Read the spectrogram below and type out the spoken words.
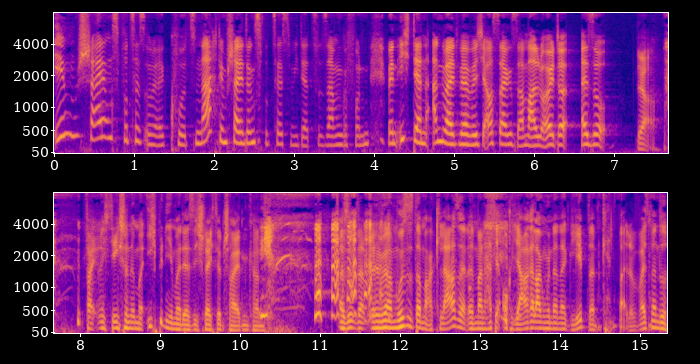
im Scheidungsprozess oder kurz nach dem Scheidungsprozess wieder zusammengefunden. Wenn ich deren Anwalt wäre, würde ich auch sagen, sag mal Leute, also Ja. Weil ich denke schon immer, ich bin jemand, der sich schlecht entscheiden kann. Also da, man muss es da mal klar sein. Also man hat ja auch jahrelang miteinander gelebt, dann kennt man, dann weiß man so,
